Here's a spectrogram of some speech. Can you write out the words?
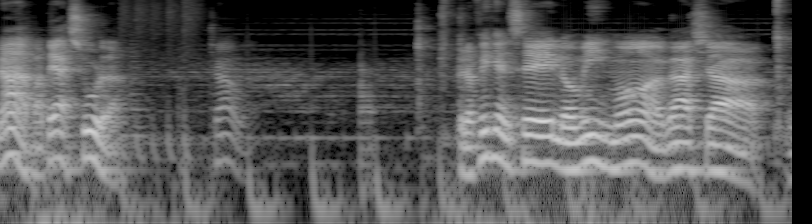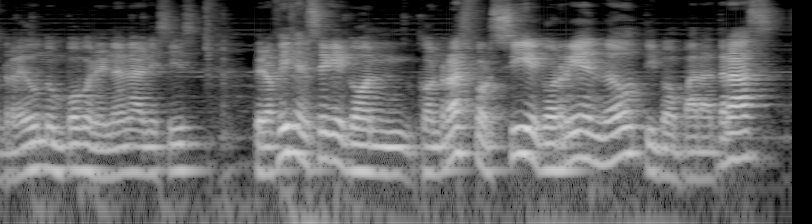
nada, patea zurda. Pero fíjense lo mismo, acá ya redundo un poco en el análisis. Pero fíjense que con, con Rashford sigue corriendo, tipo para atrás.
